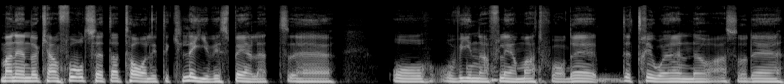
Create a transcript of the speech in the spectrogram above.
man ändå kan fortsätta ta lite kliv i spelet eh, och, och, vinna fler matcher. Det, det tror jag ändå. Alltså det,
